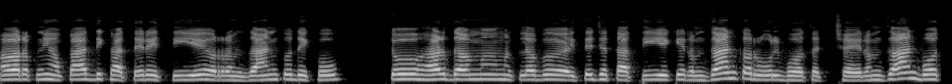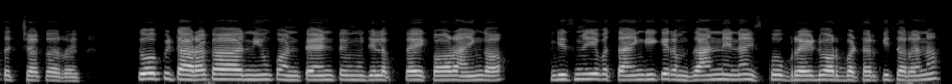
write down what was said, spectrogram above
और अपनी औकात दिखाते रहती है और रमज़ान को देखो तो हर दम मतलब ऐसे जताती है कि रमज़ान का रोल बहुत अच्छा है, रमज़ान बहुत अच्छा कर रहे हैं। तो पिटारा का न्यू कंटेंट मुझे लगता है एक और आएगा, जिसमें ये बताएँगी कि रमज़ान ने ना इसको ब्रेड और बटर की तरह ना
